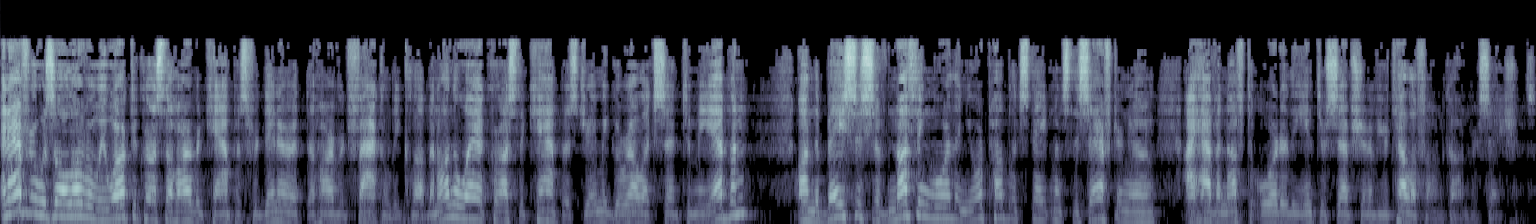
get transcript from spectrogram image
And after it was all over, we walked across the Harvard campus for dinner at the Harvard Faculty Club. And on the way across the campus, Jamie Gorelick said to me, Eben, on the basis of nothing more than your public statements this afternoon, I have enough to order the interception of your telephone conversations.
